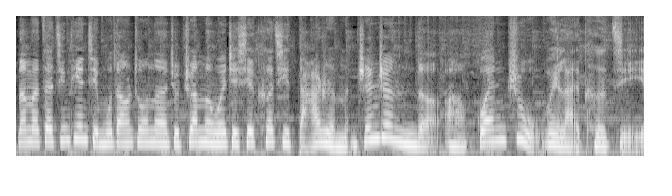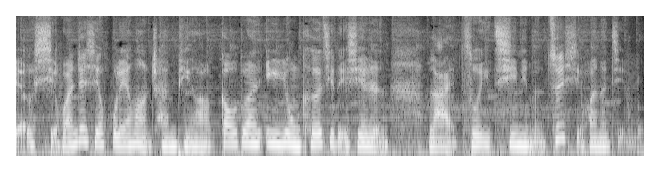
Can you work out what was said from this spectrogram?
那么在今天节目当中呢，就专门为这些科技达人们，真正的啊关注未来科技，喜欢这些互联网产品啊高端应用科技的一些人，来做一期你们最喜欢的节目。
